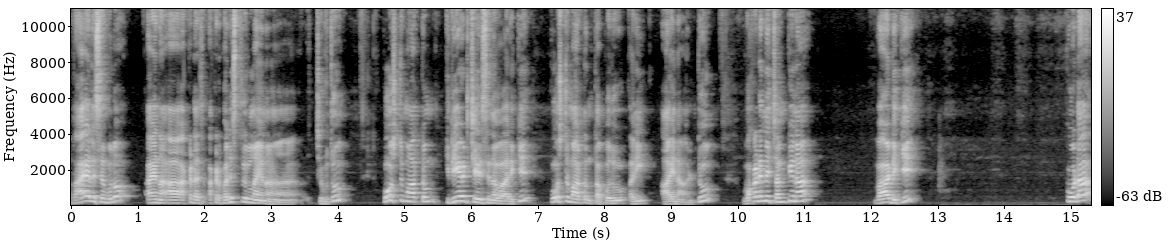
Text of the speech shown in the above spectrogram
రాయలసీమలో ఆయన అక్కడ అక్కడ పరిస్థితులను ఆయన చెబుతూ పోస్ట్ మార్టం క్రియేట్ చేసిన వారికి పోస్ట్ మార్టం తప్పదు అని ఆయన అంటూ ఒకడిని చంపిన వాడికి కూడా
